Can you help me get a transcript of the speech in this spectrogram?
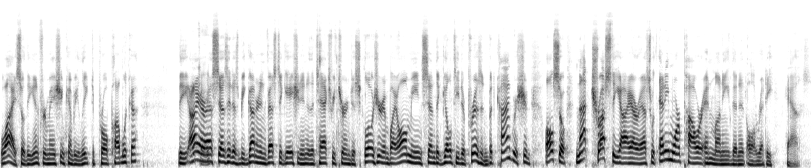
Why? So the information can be leaked to ProPublica? The IRS says it has begun an investigation into the tax return disclosure and by all means send the guilty to prison. But Congress should also not trust the IRS with any more power and money than it already has.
